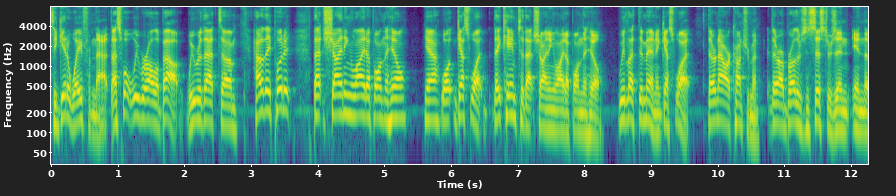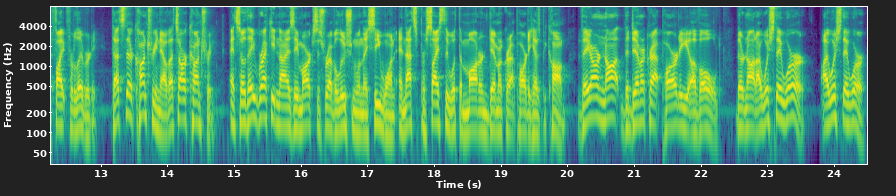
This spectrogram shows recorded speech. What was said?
to get away from that. That's what we were all about. We were that, um, how do they put it? That shining light up on the hill. Yeah. Well, guess what? They came to that shining light up on the hill. We let them in. And guess what? They're now our countrymen. They're our brothers and sisters in, in the fight for liberty. That's their country now. That's our country. And so they recognize a Marxist revolution when they see one. And that's precisely what the modern Democrat Party has become. They are not the Democrat Party of old. They're not. I wish they were. I wish they were.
